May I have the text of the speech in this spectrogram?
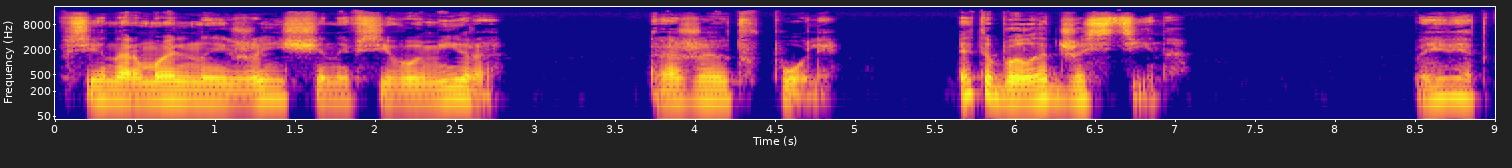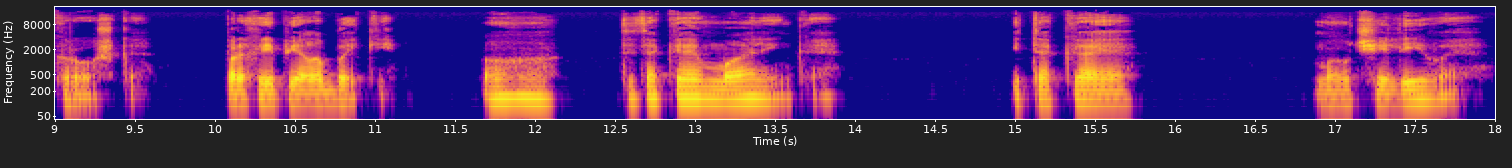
все нормальные женщины всего мира рожают в поле. Это была Джастина. «Привет, крошка», — прохрипела Бекки. «О, ты такая маленькая и такая молчаливая».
